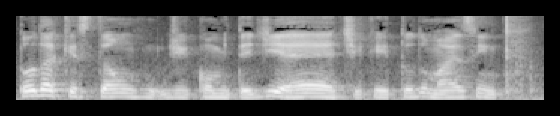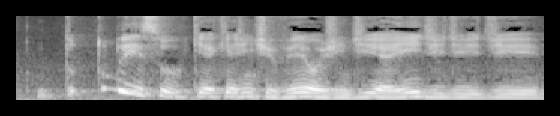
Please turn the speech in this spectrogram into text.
toda a questão de comitê de ética e tudo mais, assim, tudo isso que, que a gente vê hoje em dia aí de, de, de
